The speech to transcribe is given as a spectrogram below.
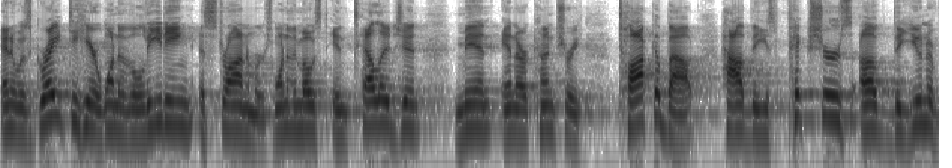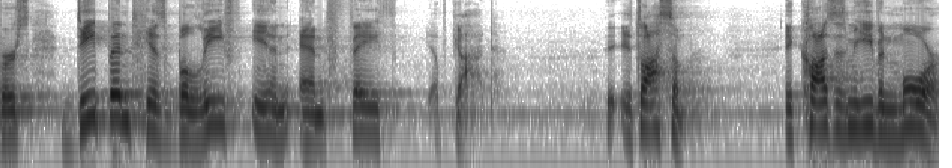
And it was great to hear one of the leading astronomers, one of the most intelligent men in our country, talk about how these pictures of the universe deepened his belief in and faith of God. It's awesome. It causes me even more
